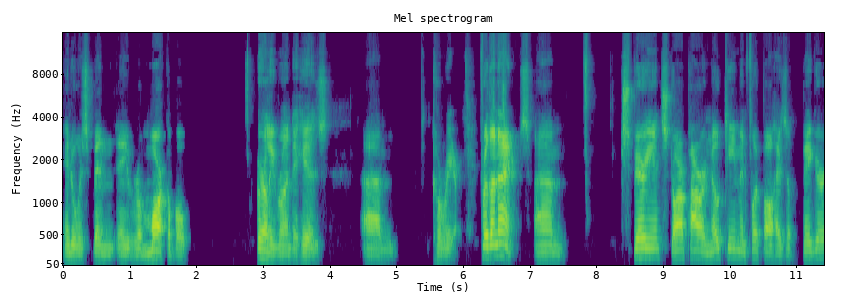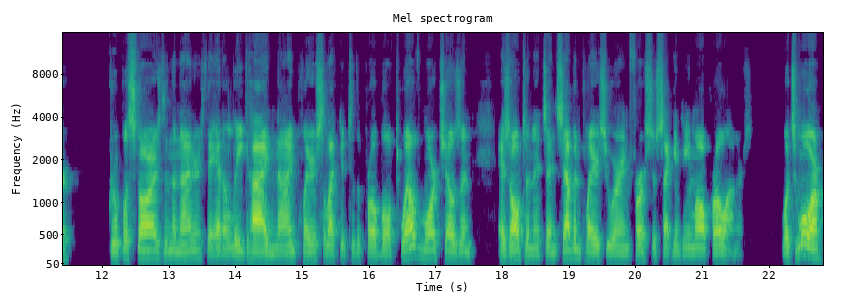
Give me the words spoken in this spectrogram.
and it has been a remarkable early run to his um, career. For the Niners, um, experience, star power. No team in football has a bigger group of stars than the Niners. They had a league high nine players selected to the Pro Bowl, 12 more chosen as alternates and seven players who were in first or second team All Pro honors. What's more,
